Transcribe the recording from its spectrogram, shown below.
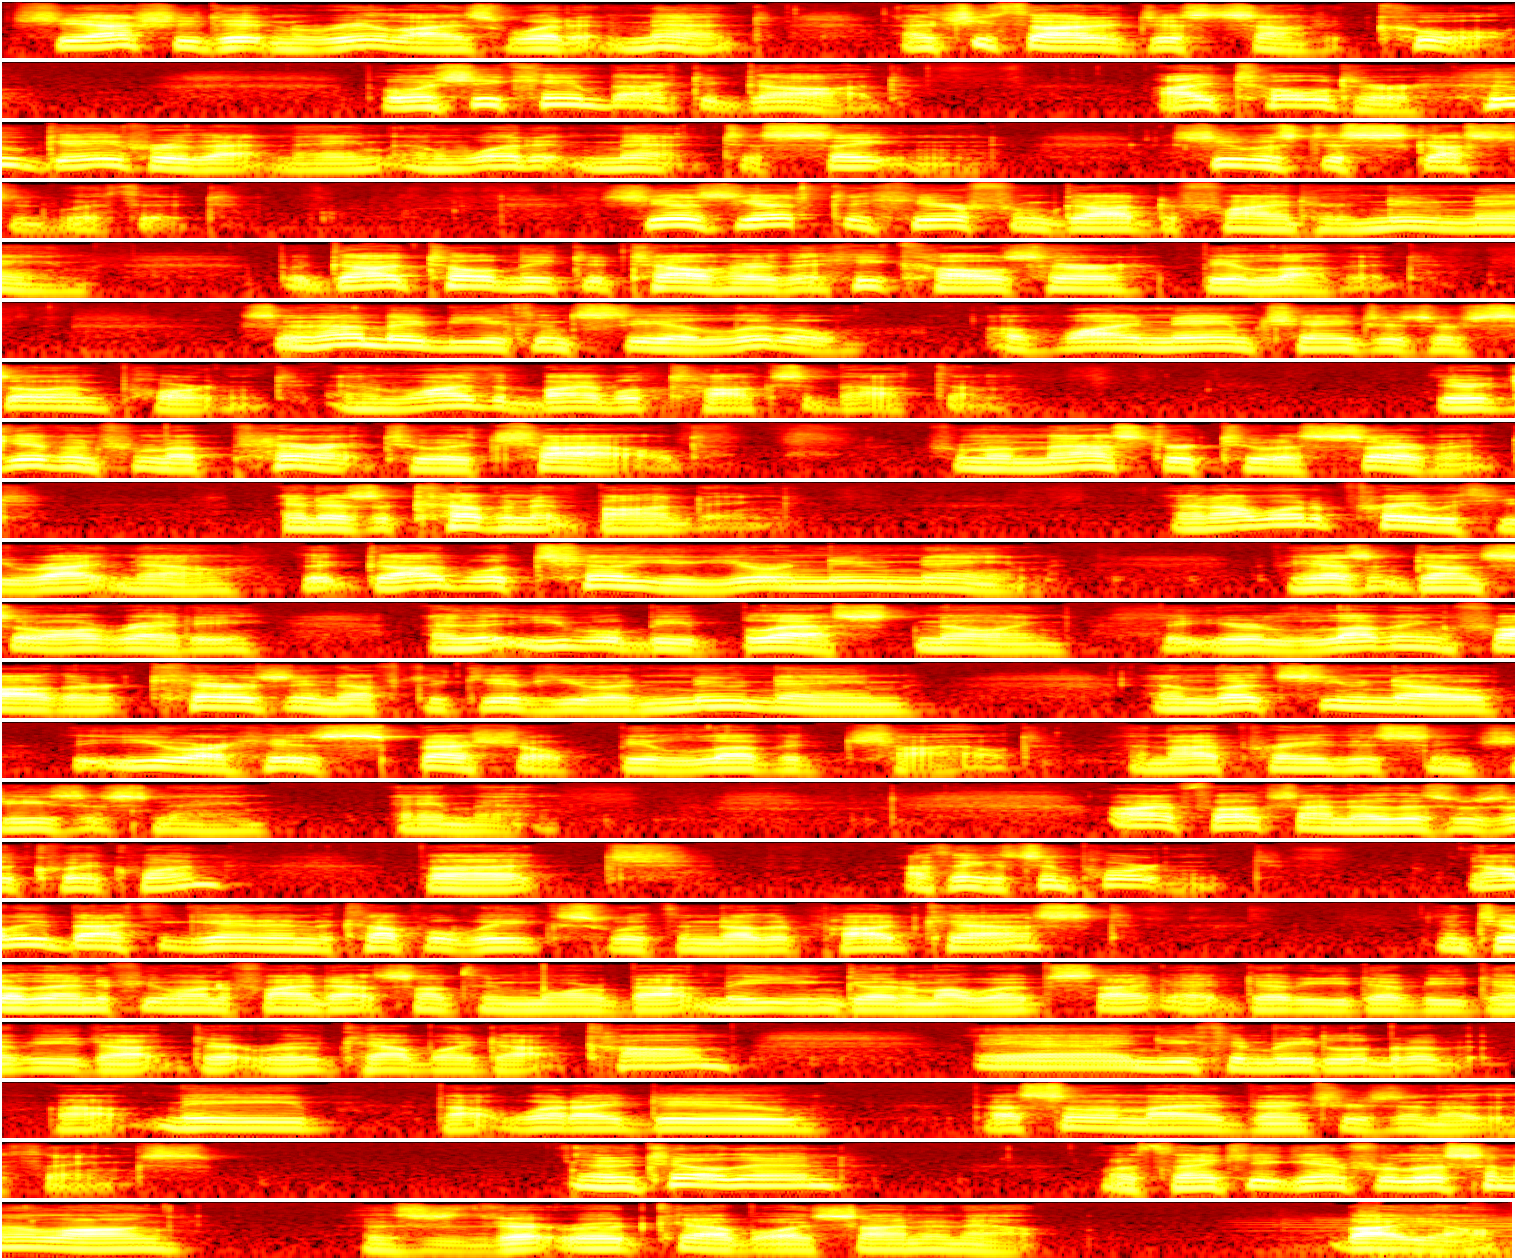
She actually didn't realize what it meant, and she thought it just sounded cool. But when she came back to God, I told her who gave her that name and what it meant to Satan. She was disgusted with it. She has yet to hear from God to find her new name, but God told me to tell her that He calls her Beloved. So now maybe you can see a little of why name changes are so important and why the Bible talks about them. They're given from a parent to a child, from a master to a servant, and as a covenant bonding. And I want to pray with you right now that God will tell you your new name, if He hasn't done so already, and that you will be blessed knowing that your loving Father cares enough to give you a new name and lets you know that you are His special, beloved child. And I pray this in Jesus' name. Amen. All right, folks, I know this was a quick one, but I think it's important. I'll be back again in a couple weeks with another podcast. Until then, if you want to find out something more about me, you can go to my website at www.dirtroadcowboy.com and you can read a little bit about me, about what I do, about some of my adventures and other things. And until then, well, thank you again for listening along. This is the Dirt Road Cowboy signing out. Bye, y'all.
